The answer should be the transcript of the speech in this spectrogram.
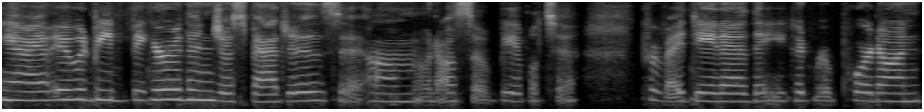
Yeah, it would be bigger than just badges. It, Um, would also be able to provide data that you could report on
